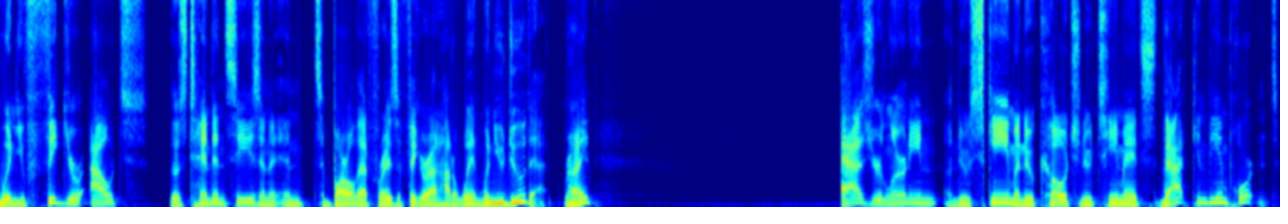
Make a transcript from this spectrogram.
when you figure out those tendencies and, and to borrow that phrase, to figure out how to win, when you do that, right? As you're learning a new scheme, a new coach, new teammates, that can be important.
